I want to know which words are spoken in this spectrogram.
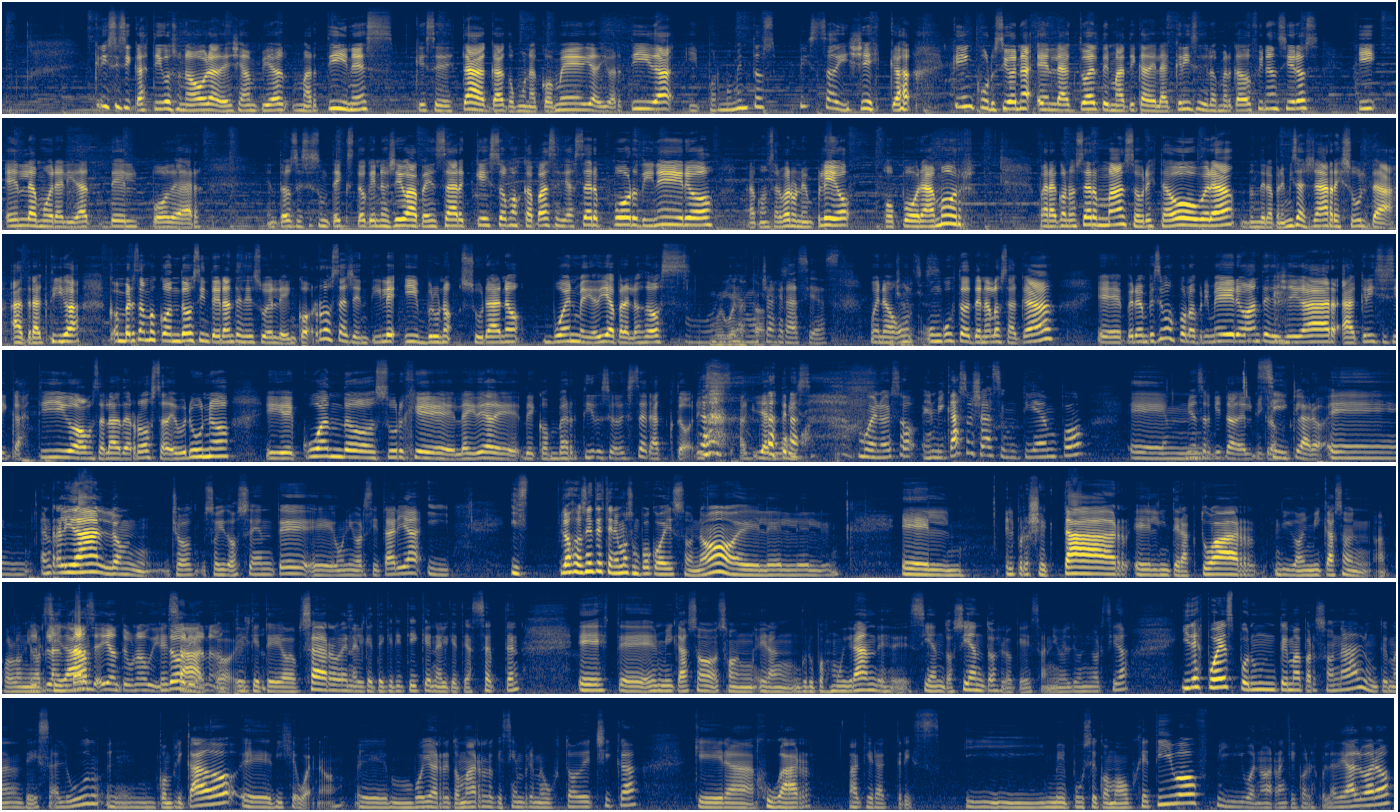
Crisis y Castigo es una obra de Jean-Pierre Martínez que se destaca como una comedia divertida y por momentos pesadillesca que incursiona en la actual temática de la crisis de los mercados financieros y en la moralidad del poder. Entonces es un texto que nos lleva a pensar qué somos capaces de hacer por dinero, para conservar un empleo o por amor. Para conocer más sobre esta obra, donde la premisa ya resulta atractiva, conversamos con dos integrantes de su elenco, Rosa Gentile y Bruno Surano. Buen mediodía para los dos. Muy, buenas Muchas gracias. Bueno, un, gusto tenerlos acá, eh, pero empecemos por lo primero, antes de llegar a Crisis y Castigo, vamos a hablar de Rosa, de Bruno, y de cuándo surge la idea de, convertirse o de ser actores y actrices. bueno, eso en mi caso ya hace un tiempo. Em, Bien cerquita del micrófono. Sí, claro. Em, en realidad yo soy docente eh, universitaria y, los docentes tenemos un poco eso, ¿no? el el proyectar, el interactuar, digo, en mi caso por la universidad. El plantarse ahí ante un auditorio, exacto, el que te observen, el que te critiquen, el que te acepten. Este, en mi caso son, eran grupos muy grandes, de 100, 200, lo que es a nivel de universidad. Y después, por un tema personal, un tema de salud eh, complicado, eh, dije, bueno, eh, voy a retomar lo que siempre me gustó de chica, que era jugar a que era actriz y me puse como objetivo y bueno, arranqué con la escuela de Álvaro.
